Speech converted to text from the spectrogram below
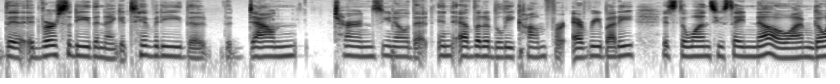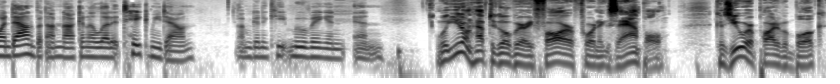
the adversity, the negativity, the, the downturns, you know, that inevitably come for everybody. It's the ones who say, no, I'm going down, but I'm not going to let it take me down. I'm going to keep moving and, and Well, you don't have to go very far for an example because you were a part of a book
